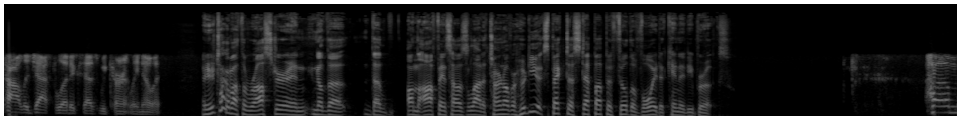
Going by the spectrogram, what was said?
college athletics as we currently know it. And you're talking about the roster and you know the the on the offense, how there's a lot of turnover. Who do you expect to step up and fill the void of Kennedy Brooks? Um,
